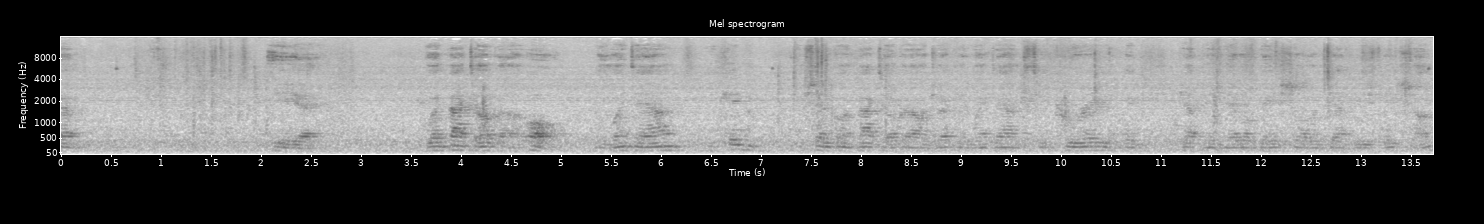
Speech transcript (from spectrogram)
uh, the, uh, went back to, Okinawa. oh, we went down, kidding? Instead of going back to Okinawa directly, we went down to Kure, the big Japanese naval base, saw the Japanese fleet sunk.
